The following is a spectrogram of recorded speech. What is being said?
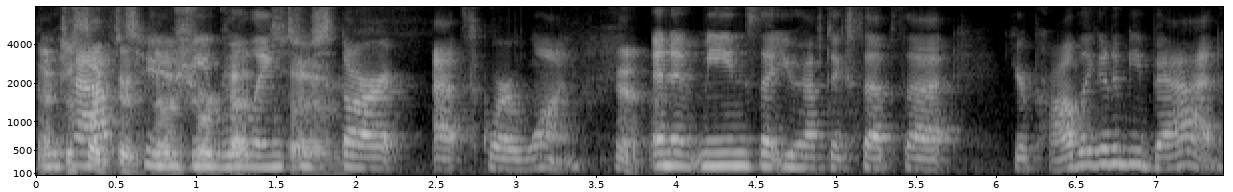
Yeah, you just have like to no be willing to um, start at square one. Yeah. And it means that you have to accept that you're probably going to be bad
